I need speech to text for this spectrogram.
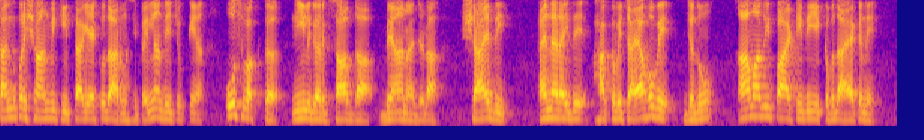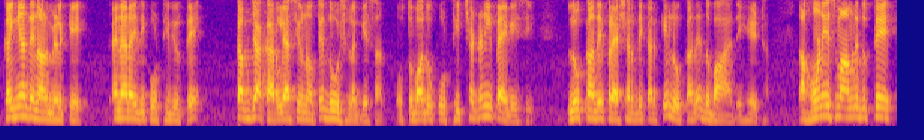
ਤੰਗ ਪਰੇਸ਼ਾਨ ਵੀ ਕੀਤਾ ਗਿਆ। ਇੱਕ ਉਦਾਹਰਨ ਅਸੀਂ ਪਹਿਲਾਂ ਦੇ ਚੁੱਕੇ ਹਾਂ। ਉਸ ਵਕਤ ਨੀਲ ਗਰਗ ਸਾਹਿਬ ਦਾ ਬਿਆਨ ਆ ਜਿਹੜਾ ਸ਼ਾਇਦ ਹੀ ਐਨਆਰਆਈ ਦੇ ਹੱਕ ਵਿੱਚ ਆਇਆ ਹੋਵੇ, ਜਦੋਂ ਆਮ ਆਦਮੀ ਪਾਰਟੀ ਦੀ ਇੱਕ ਵਿਧਾਇਕ ਨੇ ਕਈਆਂ ਦੇ ਨਾਲ ਮਿਲ ਕੇ ਐੱਨ ਆਰ ਆਈ ਦੀ ਕੋਠੀ ਦੇ ਉੱਤੇ ਕਬਜ਼ਾ ਕਰ ਲਿਆ ਸੀ, ਉਹਨਾਂ ਉੱਤੇ ਦੋਸ਼ ਲੱਗੇ ਸਨ। ਉਸ ਤੋਂ ਬਾਅਦ ਉਹ ਕੋਠੀ ਛੱਡਣੀ ਪੈ ਗਈ ਸੀ। ਲੋਕਾਂ ਦੇ ਪ੍ਰੈਸ਼ਰ ਦੇ ਕਰਕੇ ਲੋਕਾਂ ਦੇ ਦਬਾਅ ਦੇ ਹੇਠ। ਤਾਂ ਹੁਣ ਇਸ ਮਾਮਲੇ ਦੇ ਉੱਤੇ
